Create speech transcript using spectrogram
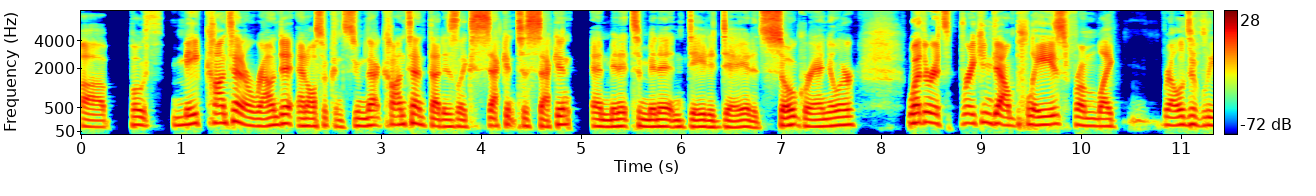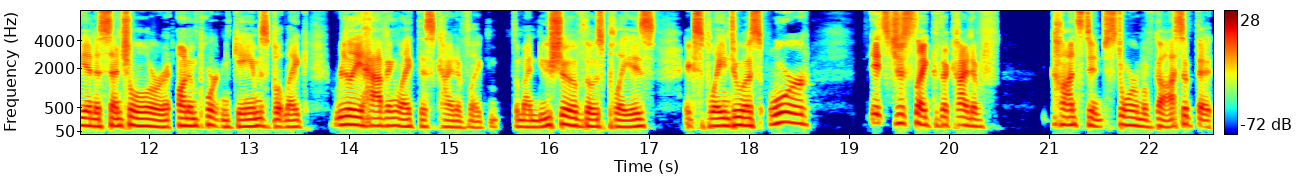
uh, both make content around it and also consume that content that is like second to second and minute to minute and day to day. And it's so granular, whether it's breaking down plays from like relatively inessential or unimportant games, but like really having like this kind of like the minutia of those plays explained to us, or it's just like the kind of constant storm of gossip that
